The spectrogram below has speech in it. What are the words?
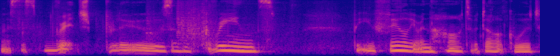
And it's this rich blues and greens. But you feel you're in the heart of a dark wood.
